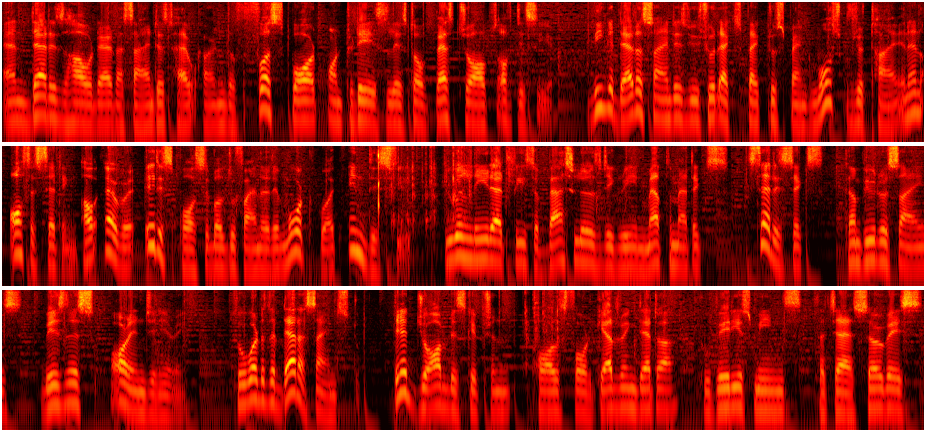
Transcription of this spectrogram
And that is how data scientists have earned the first spot on today's list of best jobs of this year. Being a data scientist, you should expect to spend most of your time in an office setting. However, it is possible to find a remote work in this field. You will need at least a bachelor's degree in mathematics, statistics, computer science, business, or engineering. So, what does a data scientist do? Their job description calls for gathering data through various means such as surveys,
